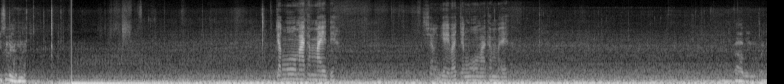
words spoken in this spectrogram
ที่ซื้ออย่างที่ไหนจะโง่มาทำไมเตี๋ยช่างใหญ่ว่าจะโง่มาทำไม ป้าเป็นไว้ใน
